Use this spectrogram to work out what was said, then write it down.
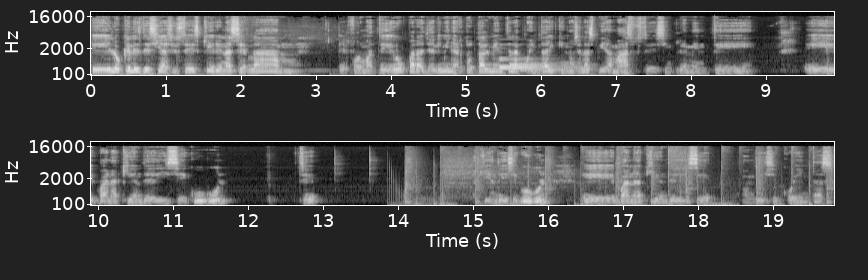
Eh, lo que les decía, si ustedes quieren hacer la, mm, el formateo para ya eliminar totalmente la cuenta y que no se las pida más, ustedes simplemente van aquí donde dice Google, ¿sí? Aquí donde dice Google, eh, van aquí donde dice, donde dice cuentas,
